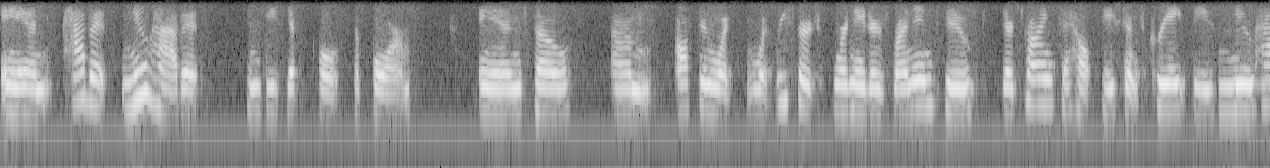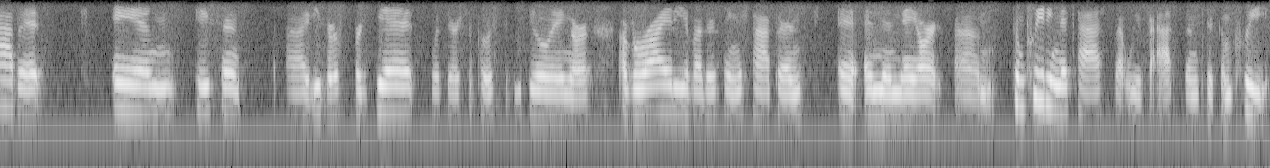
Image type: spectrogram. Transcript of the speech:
And habits, new habits, can be difficult to form. And so um, often what, what research coordinators run into, they're trying to help patients create these new habits, and patients uh, either forget they're supposed to be doing, or a variety of other things happen, and, and then they aren't um, completing the task that we've asked them to complete.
